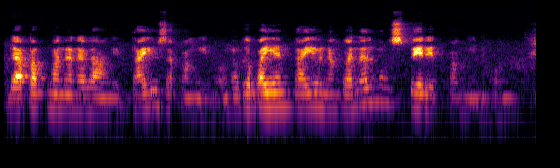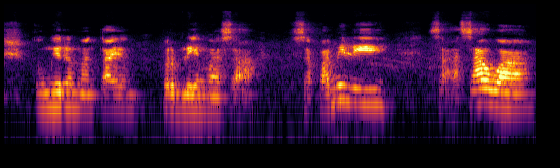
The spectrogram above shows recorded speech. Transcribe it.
Dapat mananalangin tayo sa Panginoon. Nagabayan tayo ng banal mong spirit, Panginoon. Kung meron man tayong problema sa sa family, sa asawa,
